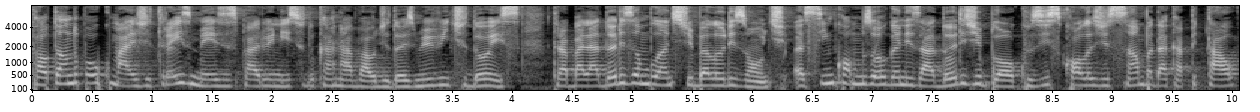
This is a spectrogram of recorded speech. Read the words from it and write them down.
Faltando pouco mais de três meses para o início do Carnaval de 2022, trabalhadores ambulantes de Belo Horizonte, assim como os organizadores de blocos e escolas de samba da capital,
